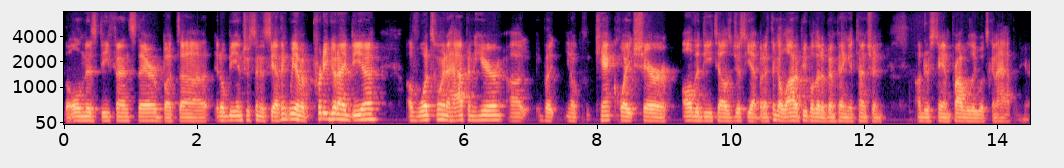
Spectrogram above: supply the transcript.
the Ole Miss defense there, but uh, it'll be interesting to see. I think we have a pretty good idea of what's going to happen here, uh, but you know can't quite share all the details just yet. But I think a lot of people that have been paying attention understand probably what's going to happen here.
